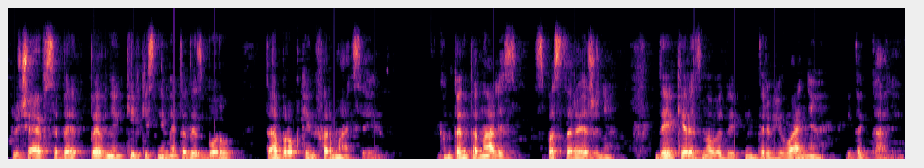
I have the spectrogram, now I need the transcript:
включає в себе певні кількісні методи збору та обробки інформації, контент-аналіз, спостереження, деякі різновиди інтерв'ювання і так далі.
